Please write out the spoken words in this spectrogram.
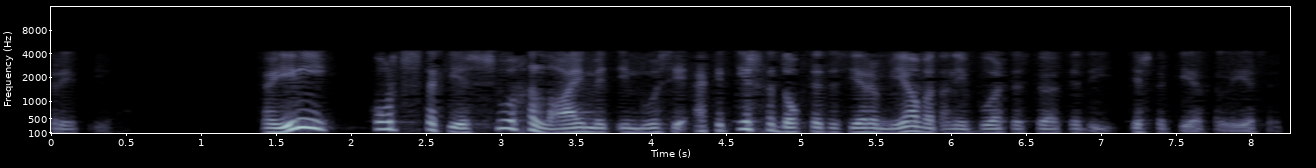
Spreek hier. Nou hierdie kort stukkie is so gelaai met emosie. Ek het eers gedog dit is Jeremia wat aan die woord is toe ek dit die eerste keer gelees het.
